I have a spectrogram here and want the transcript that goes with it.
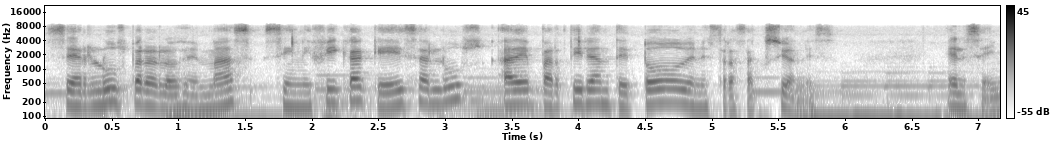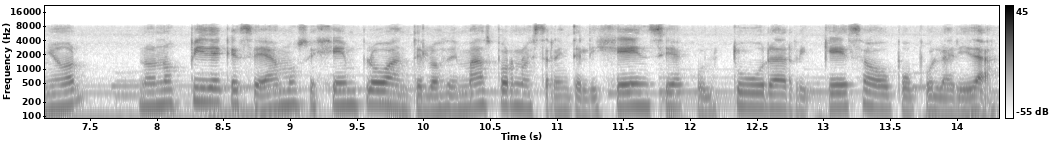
Ser luz para los demás significa que esa luz ha de partir ante todo de nuestras acciones. El Señor no nos pide que seamos ejemplo ante los demás por nuestra inteligencia, cultura, riqueza o popularidad.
